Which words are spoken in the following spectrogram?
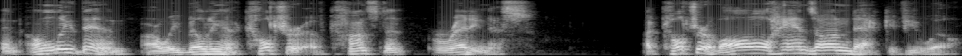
and only then are we building a culture of constant readiness, a culture of all hands on deck, if you will,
